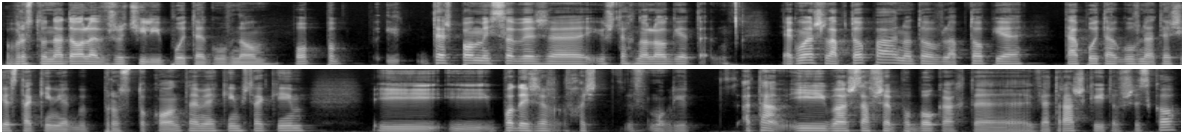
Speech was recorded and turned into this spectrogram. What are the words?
Po prostu na dole wrzucili płytę główną. Bo, po, też pomyśl sobie, że już technologię. Jak masz laptopa, no to w laptopie ta płyta główna też jest takim jakby prostokątem jakimś takim. I, i podejrzewam, choć mogli. A tam, i masz zawsze po bokach te wiatraczki i to wszystko.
